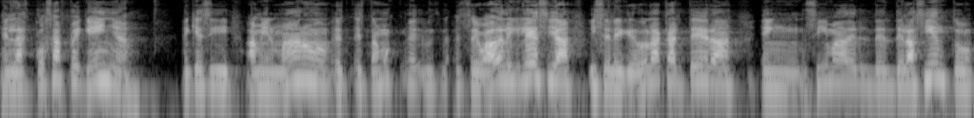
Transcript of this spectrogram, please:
En las cosas pequeñas. En que si a mi hermano estamos, eh, se va de la iglesia y se le quedó la cartera encima del, asiento,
